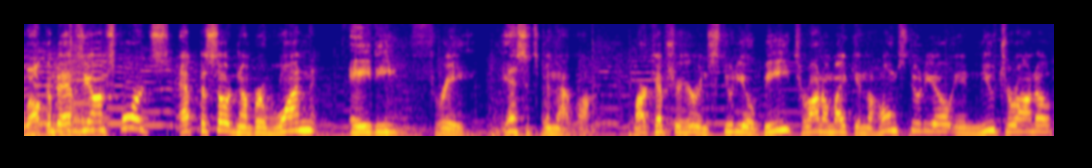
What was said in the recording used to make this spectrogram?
Welcome to FZ on Sports, episode number 183. Yes, it's been that long. Mark Hebscher here in Studio B, Toronto Mike in the home studio in New Toronto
